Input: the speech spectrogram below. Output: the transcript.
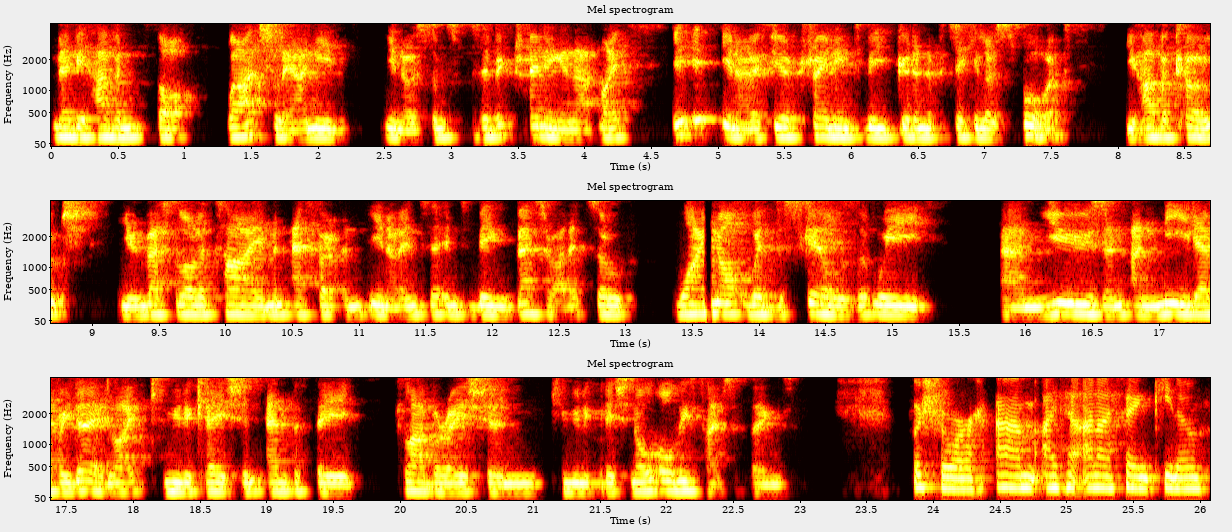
maybe haven't thought, well, actually, I need, you know, some specific training in that. Like, you know, if you're training to be good in a particular sport, you have a coach, you invest a lot of time and effort and you know into into being better at it. So why not with the skills that we um, use and, and need every day, like communication, empathy, collaboration, communication, all, all these types of things. For sure, um, I th- and I think you know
